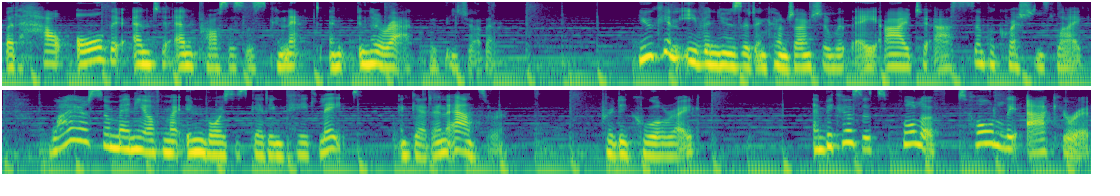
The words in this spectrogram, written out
but how all their end to end processes connect and interact with each other. You can even use it in conjunction with AI to ask simple questions like Why are so many of my invoices getting paid late? and get an answer. Pretty cool, right? And because it's full of totally accurate,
